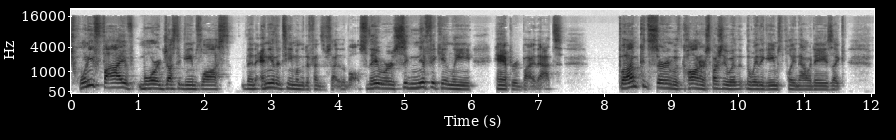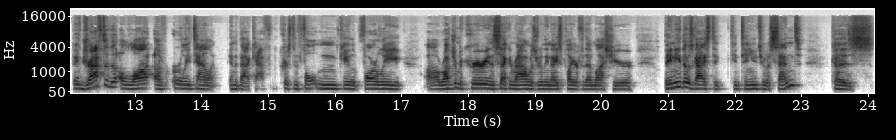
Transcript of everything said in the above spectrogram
25 more adjusted games lost than any other team on the defensive side of the ball. So they were significantly hampered by that. But I'm concerned with Connor, especially with the way the games play nowadays. Like they've drafted a lot of early talent in the back half. Kristian Fulton, Caleb Farley, uh, Roger McCreary in the second round was a really nice player for them last year they need those guys to continue to ascend because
